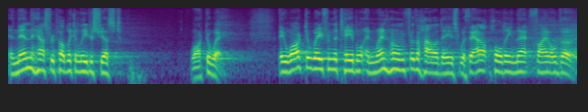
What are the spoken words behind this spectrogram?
And then the House Republican leaders just walked away. They walked away from the table and went home for the holidays without holding that final vote.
